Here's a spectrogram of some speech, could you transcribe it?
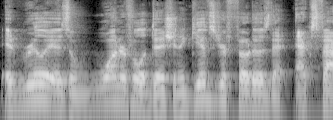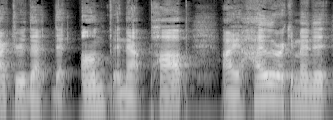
It really is a wonderful addition. It gives your photos that X factor, that, that ump and that pop. I highly recommend it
